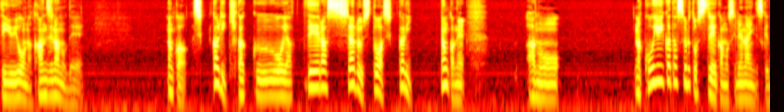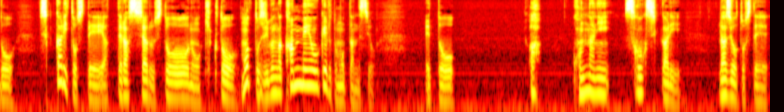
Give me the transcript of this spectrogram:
っていうような感じなので、なんか、しっかり企画をやってらっしゃる人はしっかり、なんかね、あの、まあ、こういう言い方すると失礼かもしれないんですけど、しっかりとしてやってらっしゃる人のを聞くと、もっと自分が感銘を受けると思ったんですよ。えっと、あ、こんなにすごくしっかりラジオとして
